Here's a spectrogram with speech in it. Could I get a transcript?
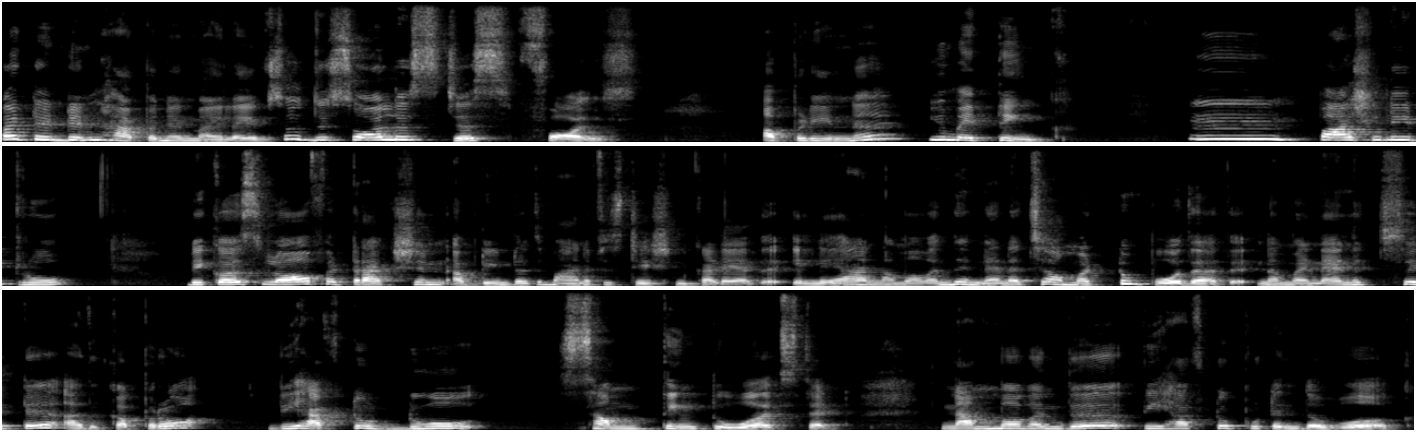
But it didn't happen in my life so this all is just false அப்படின்னு you may think partially true because law of attraction அப்படின்றது மேனிஃபெஸ்டேஷன் கிடையாது. இல்லையா? நம்ம வந்து நினச்சா மட்டும் போதாது. நம்ம நினச்சிட்டு அதுக்கப்புறம் we have to do something towards that நம்ம வந்து we have to put in the work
